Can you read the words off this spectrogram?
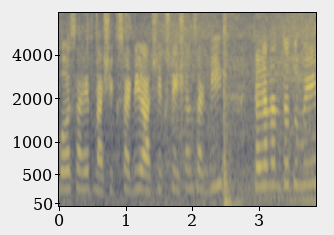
बस आहेत नाशिकसाठी नाशिक स्टेशनसाठी त्याच्यानंतर तुम्ही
